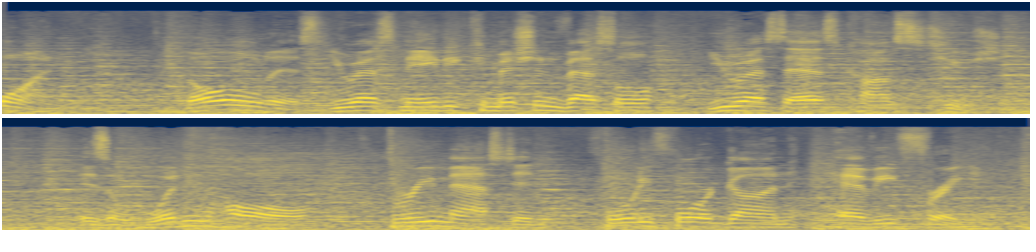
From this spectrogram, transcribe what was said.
one, the oldest U.S. Navy commissioned vessel, USS Constitution, is a wooden hull, three-masted, 44-gun heavy frigate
